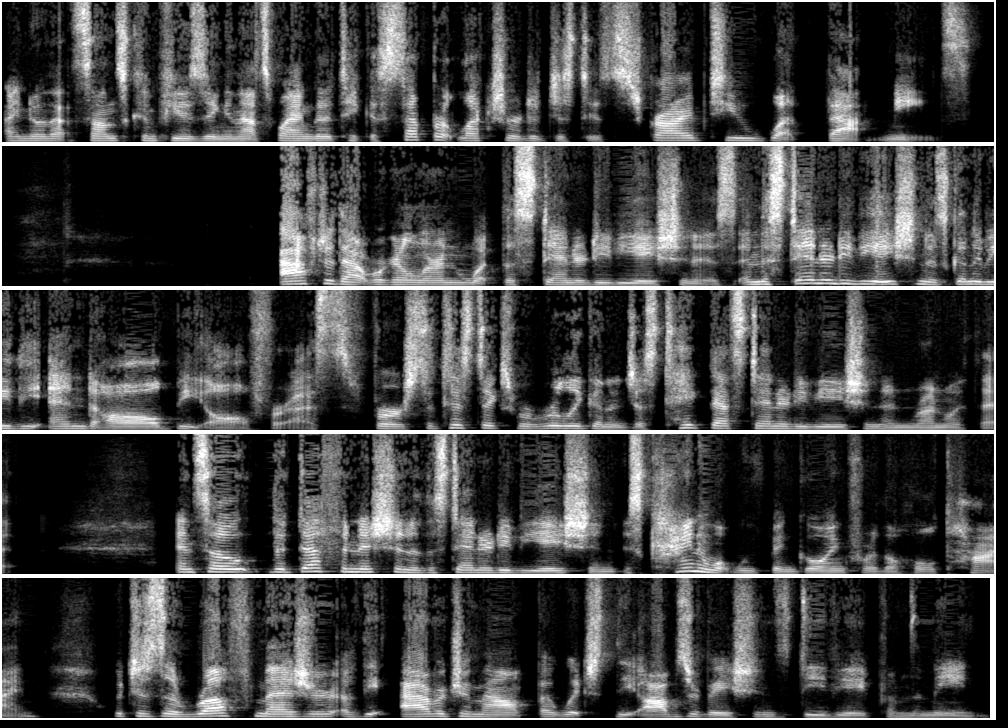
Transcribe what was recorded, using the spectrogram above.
I know that sounds confusing, and that's why I'm going to take a separate lecture to just describe to you what that means. After that, we're going to learn what the standard deviation is. And the standard deviation is going to be the end all be all for us. For statistics, we're really going to just take that standard deviation and run with it. And so the definition of the standard deviation is kind of what we've been going for the whole time, which is a rough measure of the average amount by which the observations deviate from the mean.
